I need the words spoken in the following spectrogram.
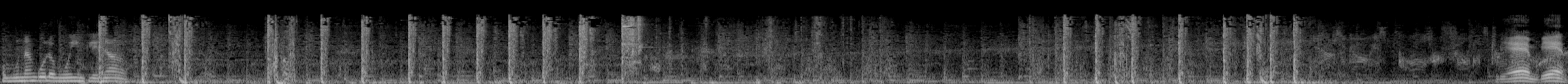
Como un ángulo muy inclinado. Bien, bien.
